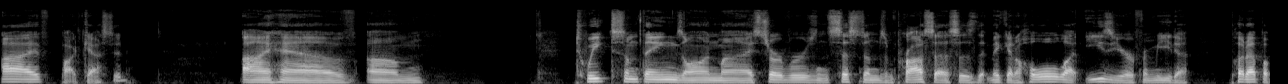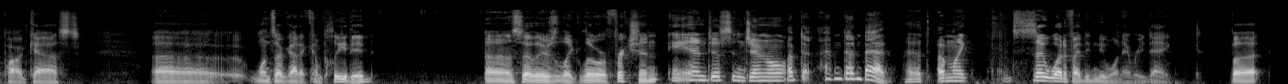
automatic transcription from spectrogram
I've podcasted. I have um, tweaked some things on my servers and systems and processes that make it a whole lot easier for me to put up a podcast uh, once I've got it completed. Uh, so there's like lower friction, and just in general, I've I haven't done bad. I'm like, so what if I didn't do one every day? But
